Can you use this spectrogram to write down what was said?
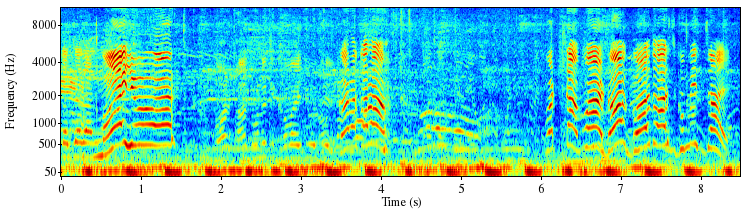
ચલાવવાનું મયુર. કરો કરો. ફટાફટ હો ગો તો આજ ઘૂમી જ જાય.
